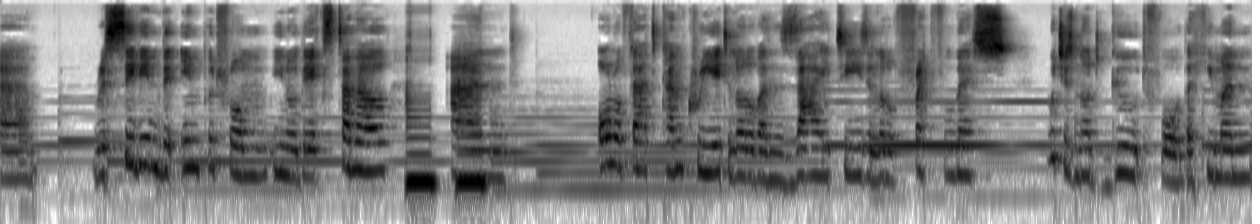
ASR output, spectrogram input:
um, receiving the input from you know the external and all of that can create a lot of anxieties a lot of fretfulness which is not good for the human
